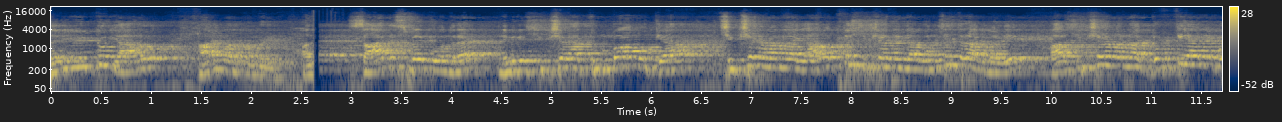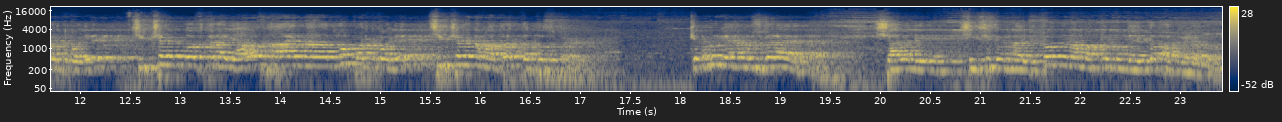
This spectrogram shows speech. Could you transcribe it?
ದಯವಿಟ್ಟು ಯಾರು ಹಾಳು ಮಾಡ್ಕೊಂಬೇಡಿ. ಅದೇ ಸಾಗಿಸ್ಬೇಕು ಅಂದ್ರೆ ನಿಮಗೆ ಶಿಕ್ಷಣ ತುಂಬಾ ಮುಖ್ಯ. ಶಿಕ್ಷಣವನ್ನ ಯಾವತ್ತೂ ಶಿಕ್ಷಣದಿಂದ ವಂಚಿತರಾಗಬೇಡಿ. ಆ ಶಿಕ್ಷಣವನ್ನ ಗಟ್ಟಿಯಾಗಿ ಪಡೆದುಕೊಳ್ಳಿ. ಶಿಕ್ಷಣಕ್ಕೋಸ್ಕರ ಯಾವ ಸಹಾಯನಾದ್ರೂ ಪಡ್ಕೊಳ್ಳಿ ಶಿಕ್ಷಣನ ಮಾತ್ರ ತಪ್ಪಿಸ್ಬೇಡಿ. ಕೆಲವರಿಗೆ ಮುಜುಗರ ಇರುತ್ತೆ. ಶಾಲೆಯಲ್ಲಿ ಶಿಕ್ಷಕರನ್ನ ಇಷ್ಟೊಂದು ನಮ್ಮ ಮಕ್ಕಳ ಮುಂದೆ ಹೆಂಗಪ್ಪ ಕೇಳೋದು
